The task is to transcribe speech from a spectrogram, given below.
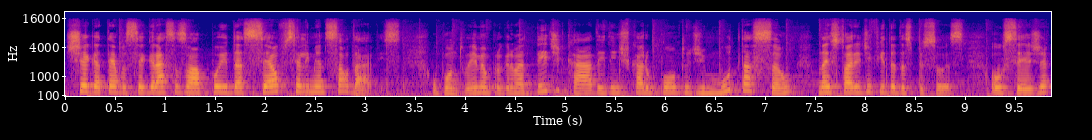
chega até você graças ao apoio da Selfie Alimentos Saudáveis. O Ponto M é um programa dedicado a identificar o ponto de mutação na história de vida das pessoas, ou seja,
